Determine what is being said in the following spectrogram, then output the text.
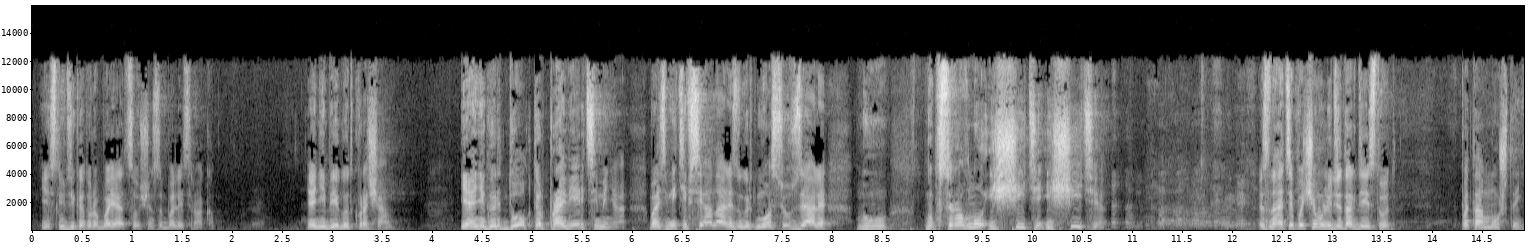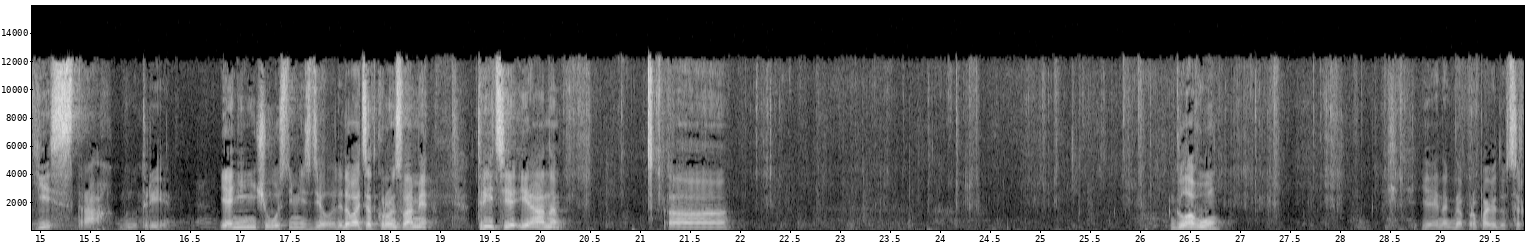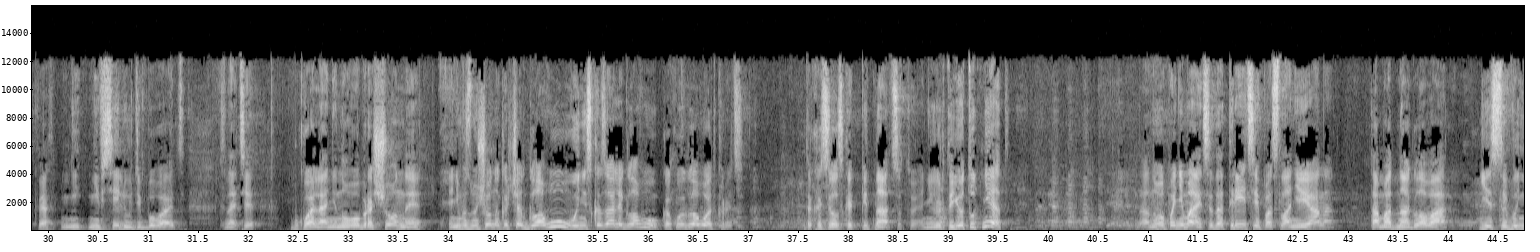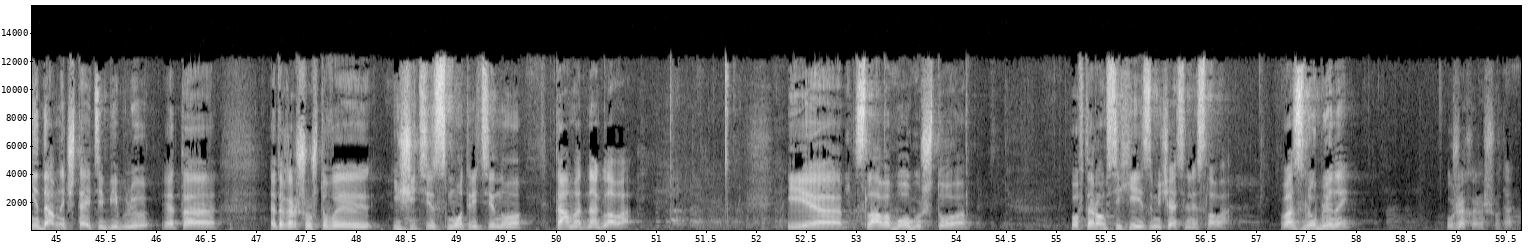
Есть люди, которые боятся очень заболеть раком. И они бегают к врачам. И они говорят, доктор, проверьте меня, возьмите все анализы. Он говорит, мы вас все взяли, ну, ну все равно ищите, ищите. Знаете, почему люди так действуют? Потому что есть страх внутри, и они ничего с ним не сделали. Давайте откроем с вами 3 Иоанна, э, главу. Я иногда проповедую в церквях. Не, не все люди бывают, знаете, буквально они новообращенные, они возмущенно кричат, главу, вы не сказали главу. Какую главу открыть? Это хотел сказать 15 Они говорят, ее тут нет. Да, ну вы понимаете, да, третье послание Иоанна, там одна глава. Если вы недавно читаете Библию, это, это хорошо, что вы ищете, смотрите, но там одна глава. И э, слава Богу, что во втором стихе есть замечательные слова. Возлюбленный, уже хорошо, да?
